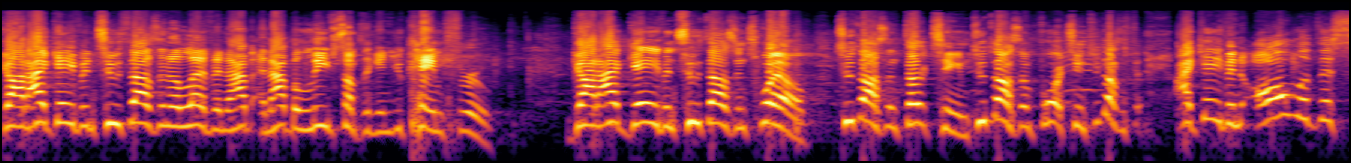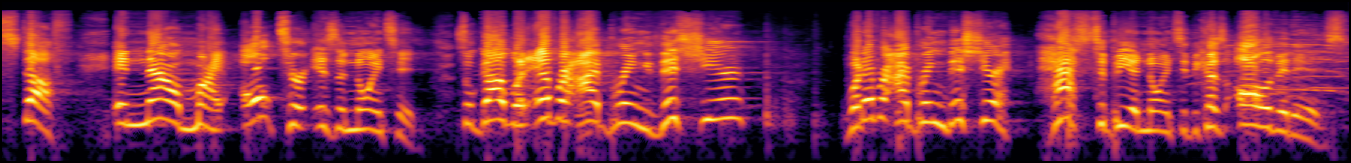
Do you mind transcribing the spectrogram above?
God, I gave in 2011 and I, and I something and you came through. God, I gave in 2012, 2013, 2014, 2015. I gave in all of this stuff, and now my altar is anointed. So, God, whatever I bring this year, whatever I bring this year has to be anointed because all of it is.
